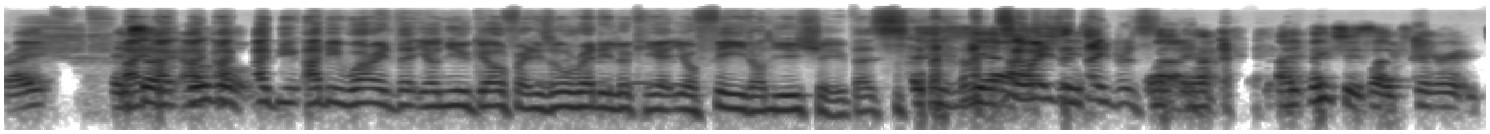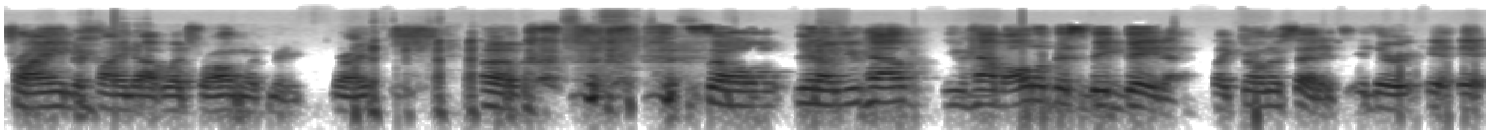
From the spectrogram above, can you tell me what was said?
right? And I, so I, Google, I, would be I'd be worried that your new girlfriend is already looking at your feed on YouTube. That's, Yeah, that's always a dangerous Well, sign. yeah, I think she's like figuring, trying to find out what's wrong with me, right? uh, so you know, you have you have all of this big data, like Jono said. It's there. It, it,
